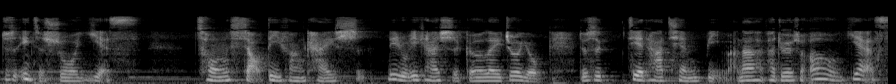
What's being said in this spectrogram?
就是一直说 yes。从小地方开始，例如一开始格雷就有就是借他铅笔嘛，那他就会说哦 yes，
